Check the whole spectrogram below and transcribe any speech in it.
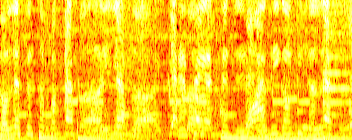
So listen to Professor, uh, yes sir, yes, and pay attention, cause he gonna teach a lesson.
